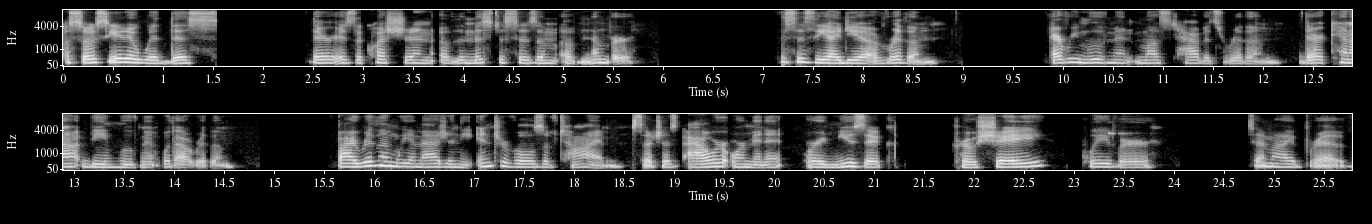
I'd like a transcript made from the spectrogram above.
Associated with this, there is the question of the mysticism of number. This is the idea of rhythm. Every movement must have its rhythm. There cannot be movement without rhythm. By rhythm, we imagine the intervals of time, such as hour or minute, or in music, crotchet, quaver, semi breve.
